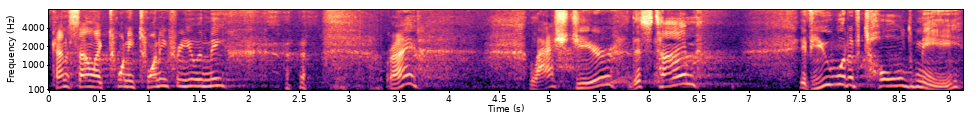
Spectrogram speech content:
Kind of sound like 2020 for you and me, right? Last year, this time, if you would have told me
